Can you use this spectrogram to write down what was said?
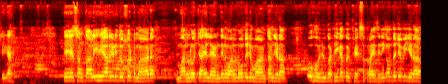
ਠੀਕ ਆ। ਤੇ 47000 ਜਿਹੜੀ ਦੋਸਤੋ ਡਿਮਾਂਡ ਮੰਨ ਲਓ ਚਾਹੇ ਲੈਣ ਦੇਣ ਮੰਨ ਲਓ ਉਹਦੇ ਜੋ ਮਾਨਤਾਨ ਜਿਹੜਾ ਉਹ ਹੋ ਜਾਊਗਾ ਠੀਕ ਆ ਕੋਈ ਫਿਕਸ ਪ੍ਰਾਈਸ ਨਹੀਂ ਗਾ ਉਹਦੇ ਚ ਵੀ ਜਿਹੜਾ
